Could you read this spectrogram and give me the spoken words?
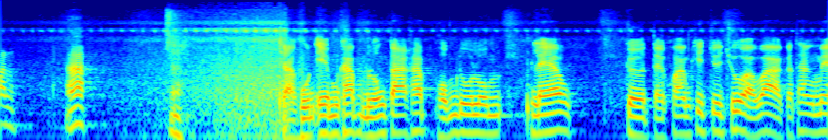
มันฮะจากคุณเอ็มครับ หลวงตาครับ ผมดูลมแล้วเกิดแต่ความคิดชั่วๆว่ากระทั่งแม่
